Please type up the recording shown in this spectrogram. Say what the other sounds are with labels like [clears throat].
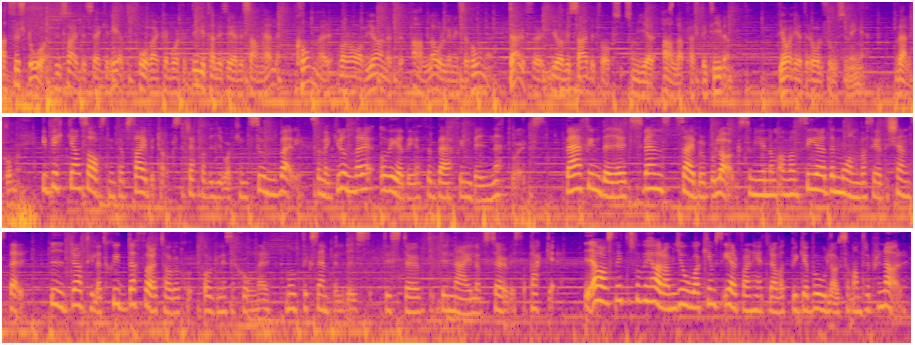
Att förstå hur cybersäkerhet påverkar vårt digitaliserade samhälle kommer vara avgörande för alla organisationer. Därför gör vi Cybertalks som ger alla perspektiven. Jag heter Rolf Rosenvinge. Välkommen! I veckans avsnitt av Cybertalks träffar vi Joakim Sundberg som är grundare och VD för Baffin Bay Networks. Baffin Bay är ett svenskt cyberbolag som genom avancerade molnbaserade tjänster bidrar till att skydda företag och organisationer mot exempelvis disturbed denial of service-attacker. I avsnittet får vi höra om Joakims erfarenheter av att bygga bolag som entreprenör,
